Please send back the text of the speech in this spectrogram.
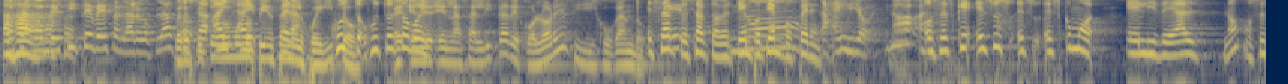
o sea, donde sí te ves a largo plazo. Pero o sea, todo el mundo piensa en el jueguito. Justo, justo eso en, voy. En, la salita de colores y jugando. Exacto, exacto. A ver, tiempo, tiempo, esperen. Ay, yo, no. O sea, es que eso es, es, es como el ideal, ¿no? O sea,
